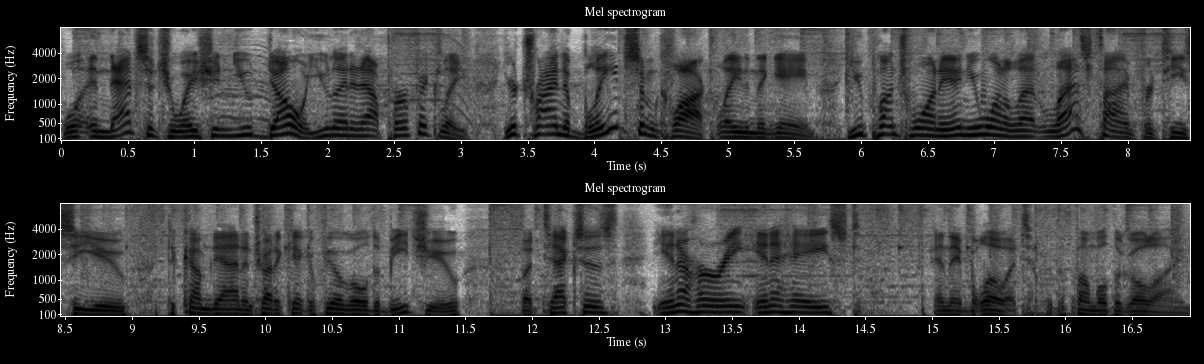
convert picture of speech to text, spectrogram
Well, in that situation, you don't. You laid it out perfectly. You're trying to bleed some clock late in the game. You punch one in. You want to let less time for TCU to come down and try to kick a field goal to beat you. But Texas, in a hurry, in a haste, and they blow it with the fumble at the goal line.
